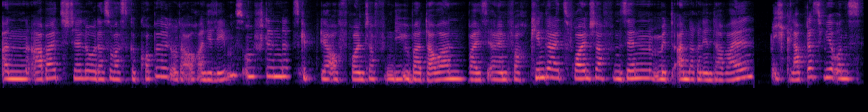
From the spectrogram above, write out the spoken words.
an Arbeitsstelle oder sowas gekoppelt oder auch an die Lebensumstände. Es gibt ja auch Freundschaften, die überdauern, weil sie einfach Kindheitsfreundschaften sind mit anderen Intervallen. Ich glaube, dass wir uns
